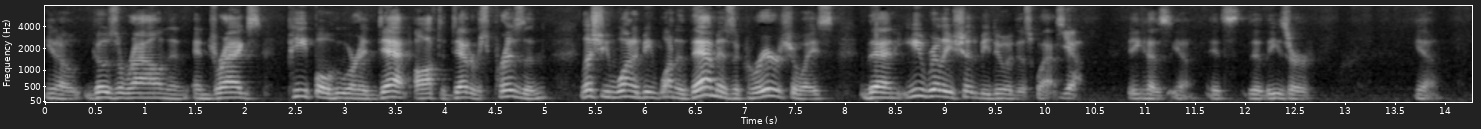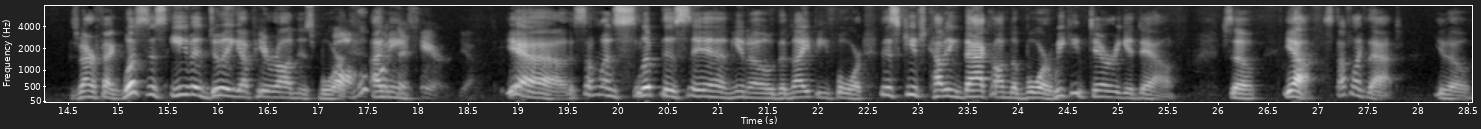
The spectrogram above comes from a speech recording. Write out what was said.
you know goes around and, and drags people who are in debt off to debtor's prison. Unless you want to be one of them as a career choice, then you really shouldn't be doing this quest Yeah. because you know it's the, these are you know as a matter of fact what's this even doing up here on this board Oh, who put i mean this here? Yeah. yeah someone slipped this in you know the night before this keeps coming back on the board we keep tearing it down so yeah stuff like that you know.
